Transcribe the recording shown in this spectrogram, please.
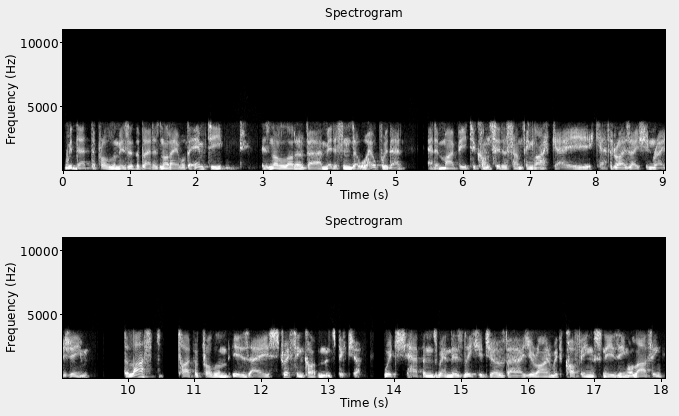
with that, the problem is that the bladder is not able to empty. There's not a lot of uh, medicines that will help with that, and it might be to consider something like a catheterization regime. The last type of problem is a stress incontinence picture, which happens when there's leakage of uh, urine with coughing, sneezing, or laughing.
